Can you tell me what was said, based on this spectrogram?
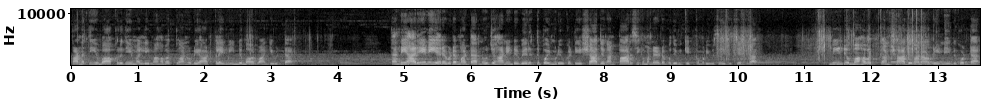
பணத்தையும் வாக்குறுதியும் அள்ளி மஹபத் கானுடைய ஆட்களை மீண்டும் அவர் வாங்கிவிட்டார். தன்னை அரியணை ஏற விடமாட்டார் நூர்ஜஹான் என்று வெறுத்து போய் முடிவு கட்டிய ஷாஜகான் பாரசீக மன்னரிடம் உதவி கேட்க முடிவு செய்து சென்றார். மீண்டும் மகவத்கான் கான் ஷாஜகானோடு இணைந்து கொண்டார்.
